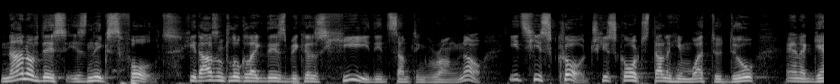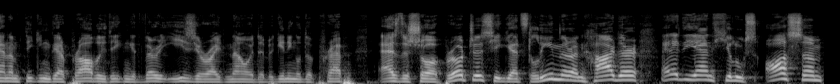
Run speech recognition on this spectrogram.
None of this is Nick's fault. He doesn't look like this because he did something wrong. No, it's his coach. His coach telling him what to do. And again, I'm thinking they're probably taking it very easy right now at the beginning of the prep. As the show approaches, he gets leaner and harder, and at the end, he looks awesome.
